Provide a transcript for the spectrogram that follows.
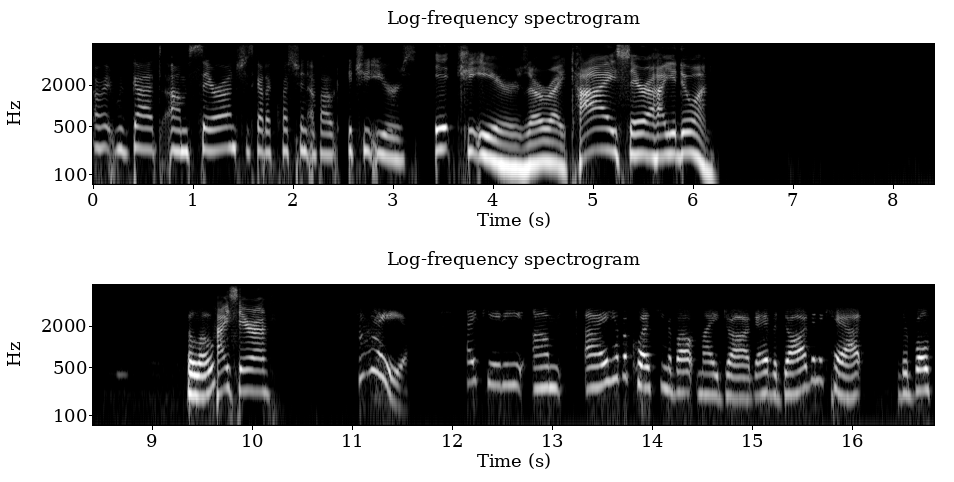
All right, we've got um, Sarah, and she's got a question about itchy ears. Itchy ears. All right. Hi, Sarah. How you doing? Hello. Hi, Sarah. Hi. Hi, Katie. Um, I have a question about my dog. I have a dog and a cat. They're both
